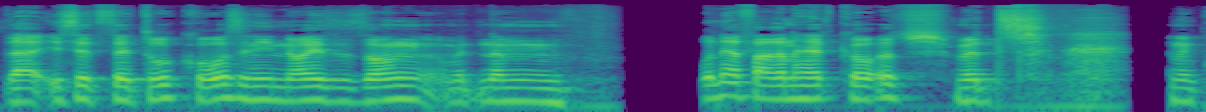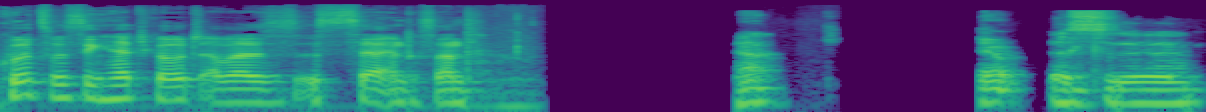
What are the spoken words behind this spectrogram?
da ist jetzt der Druck groß in die neue Saison mit einem unerfahrenen Headcoach, mit einem kurzfristigen Headcoach, aber es ist sehr interessant. Ja. Ja. Das, äh,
